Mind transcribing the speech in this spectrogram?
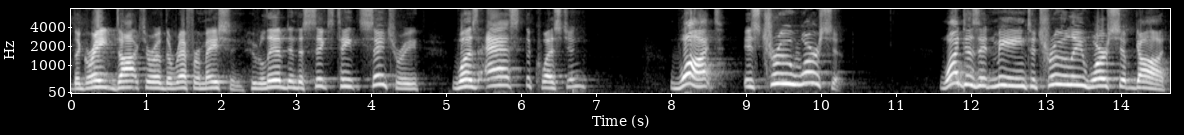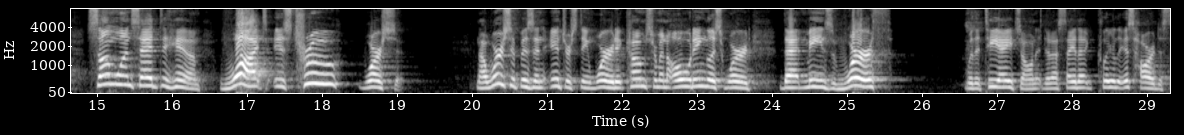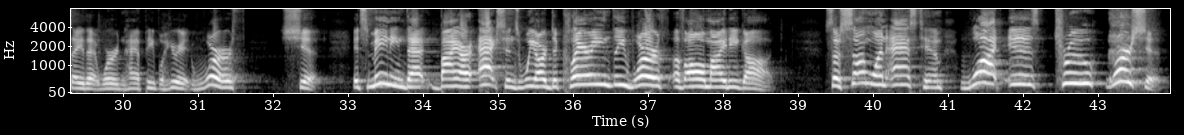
the great doctor of the Reformation, who lived in the 16th century, was asked the question What is true worship? What does it mean to truly worship God? Someone said to him, What is true worship? Now, worship is an interesting word. It comes from an Old English word that means worth with a TH on it. Did I say that clearly? It's hard to say that word and have people hear it. Worth-ship. It's meaning that by our actions we are declaring the worth of Almighty God. So someone asked him, What is true worship?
